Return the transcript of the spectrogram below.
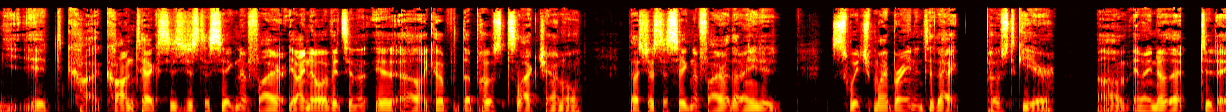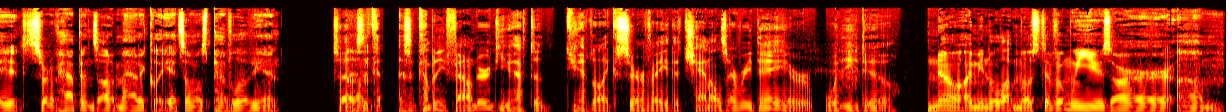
it co- context is just a signifier. I know if it's in uh, like a, the post Slack channel, that's just a signifier that I need to switch my brain into that post gear. Um, and I know that to, it sort of happens automatically. It's almost Pavlovian. So, as a as a company founder, do you have to do you have to like survey the channels every day, or what do you do? No, I mean a lot. Most of them we use are um,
